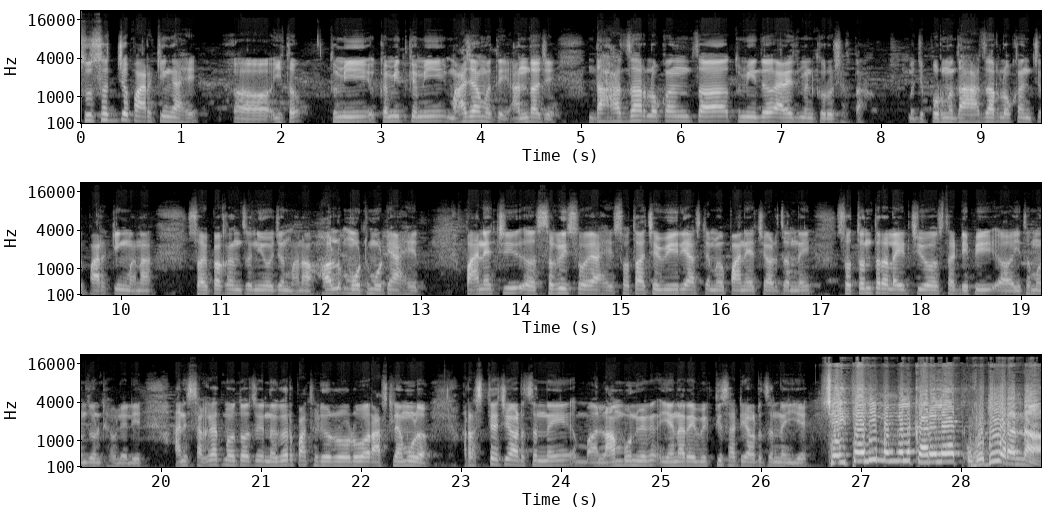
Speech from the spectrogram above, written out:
सुसज्ज पार्किंग आहे. इथं. तुम्ही कमीत कमी माझ्या मते अंदाजे दहा हजार लोकांचा तुम्ही इथं अरेंजमेंट करू शकता. म्हणजे पूर्ण दहा हजार लोकांचे पार्किंग म्हणा स्वयंपाकांचं नियोजन म्हणा हॉल मोठमोठे आहेत. पाण्याची सगळी सोय आहे. स्वतःचे विहिरी असल्यामुळे पाण्याची अडचण नाही. स्वतंत्र लाईटची व्यवस्था डी पी इथं मंजूर ठेवलेली आहे. आणि सगळ्यात महत्त्वाचे नगर पाथडी रोडवर असल्यामुळं रस्त्याची अडचण नाही लांबून वेग येणाऱ्या व्यक्तीसाठी अडचण नाही आहे चैताली मंगल कार्यालयात वधूवरांना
